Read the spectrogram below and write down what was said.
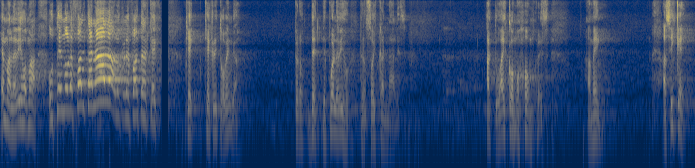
Es más, le dijo más, a usted no le falta nada, lo que le falta es que, que, Cristo venga. Pero después le dijo, pero sois carnales. Actuáis como hombres. Amén. Así que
